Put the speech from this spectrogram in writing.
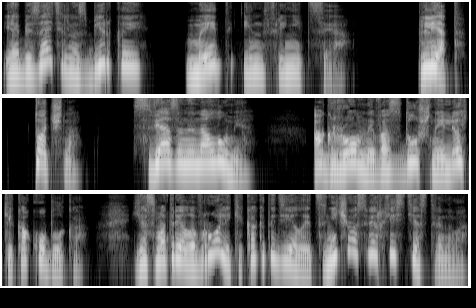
и обязательно с биркой «Made in Френиция». Плед! Точно. Связанный на луме. Огромный, воздушный, легкий, как облако. Я смотрела в ролике, как это делается, ничего сверхъестественного.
